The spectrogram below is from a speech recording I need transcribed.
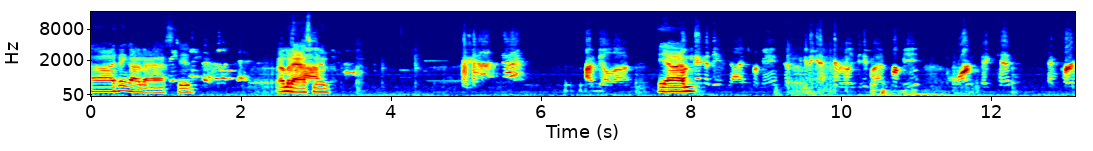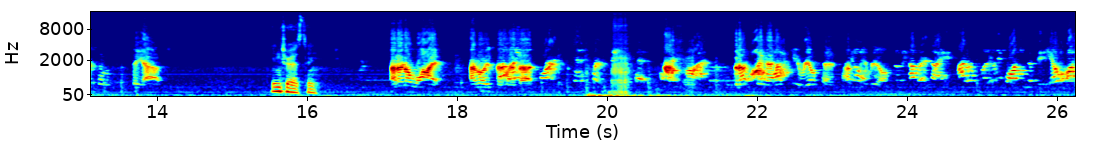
I think I'm ass, dude. I'm an ass man. I feel that. Yeah, I'm saying these guys, for me, this is gonna get really deep, but for me, big in person, big ass. Interesting. I don't know why. I've always been like that. But that's the thing, it has to be real tits. It has to be real. the other night, I was literally watching a video on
